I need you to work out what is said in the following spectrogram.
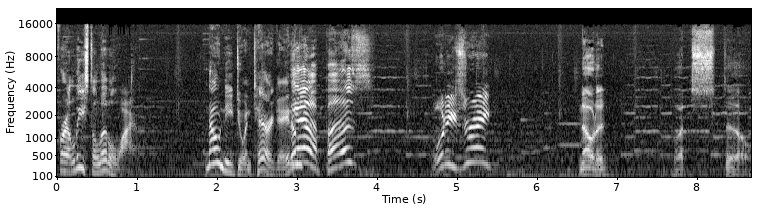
for at least a little while. No need to interrogate them. Yeah, Buzz. Woody's right. Noted. But still.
